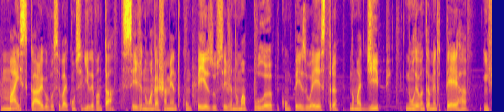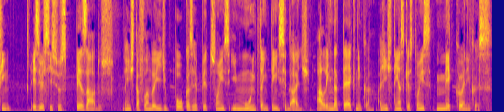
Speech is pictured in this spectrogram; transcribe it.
mais carga você vai conseguir levantar, seja num agachamento com peso, seja numa pull-up com peso extra, numa dip, num levantamento terra, enfim, exercícios pesados. A gente está falando aí de poucas repetições e muita intensidade. Além da técnica, a gente tem as questões mecânicas.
